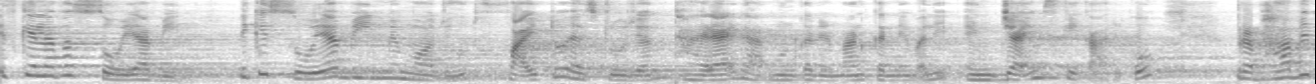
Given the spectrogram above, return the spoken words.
इसके अलावा सोयाबीन। देखिए, सोयाबीन में मौजूद फाइटोएस्ट्रोजन थायराइड हार्मोन का निर्माण करने वाले एंजाइम्स के कार्य को प्रभावित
